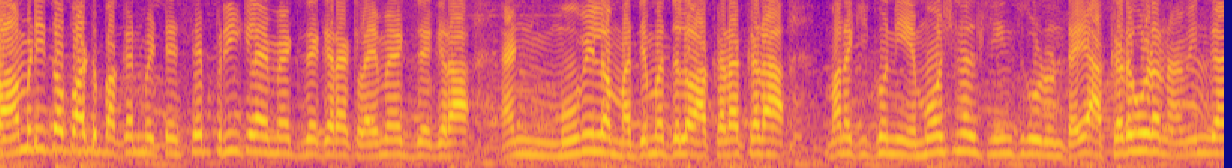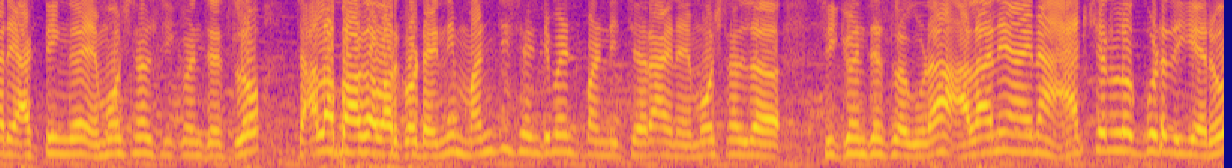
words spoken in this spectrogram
కామెడీతో పాటు పక్కన పెట్టేస్తే ప్రీ క్లైమాక్స్ దగ్గర క్లైమాక్స్ దగ్గర అండ్ మూవీలో మధ్య మధ్యలో అక్కడక్కడ మనకి కొన్ని ఎమోషనల్ సీన్స్ కూడా ఉంటాయి. అక్కడ కూడా నవీన్ గారి యాక్టింగ్ ఎమోషనల్ సీక్వెన్సెస్లో చాలా బాగా వర్కౌట్ అయింది. మంచి సెంటిమెంట్ పండించారు ఆయన ఎమోషనల్ సీక్వెన్సెస్లో uh, కూడా. అలానే ఆయన యాక్షన్లో కూడా దిగారు.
